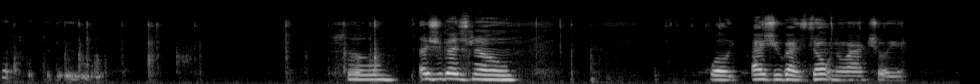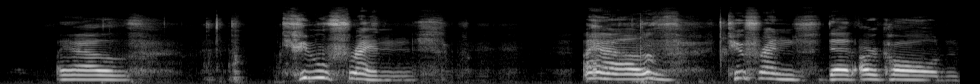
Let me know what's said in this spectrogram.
That's what to do. So, as you guys know. Well, as you guys don't know, actually, I have two friends. I have two friends that are called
